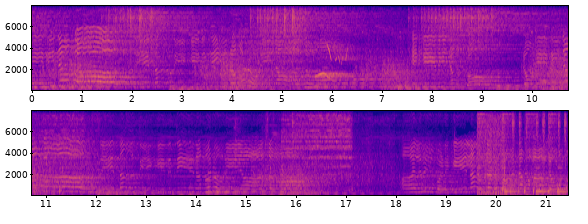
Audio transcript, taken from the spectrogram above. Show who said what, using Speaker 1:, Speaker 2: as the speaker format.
Speaker 1: I'm not I don't know.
